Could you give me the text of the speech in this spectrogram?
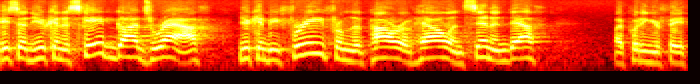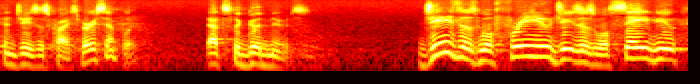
He said, You can escape God's wrath. You can be free from the power of hell and sin and death by putting your faith in Jesus Christ. Very simply. That's the good news. Jesus will free you. Jesus will save you.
